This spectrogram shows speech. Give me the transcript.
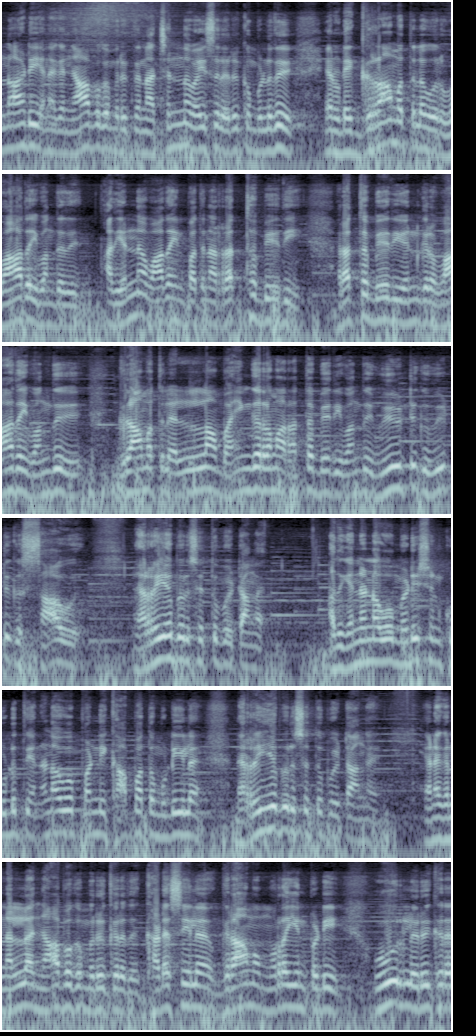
முன்னாடி எனக்கு ஞாபகம் இருக்குது நான் சின்ன வயசில் இருக்கும் பொழுது என்னுடைய கிராமத்தில் ஒரு வாதை வந்தது. அது என்ன வாதைன்னு பார்த்தீங்கன்னா ரத்த பேதி ரத்த பேதி என்கிற வாதை வந்து கிராமத்தில் எல்லாம் பயங்கரமாக ரத்த பேதி வந்து வீட்டுக்கு வீட்டுக்கு சாவு. நிறைய பேர் செத்து போயிட்டாங்க. அதுக்கு என்னென்னவோ மெடிசின் கொடுத்து என்னென்னவோ பண்ணி காப்பாற்ற முடியல. நிறைய பேர் செத்து போயிட்டாங்க. எனக்கு நல்ல ஞாபகம் இருக்கிறது. கடைசியில் கிராம முறையின்படி ஊரில் இருக்கிற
